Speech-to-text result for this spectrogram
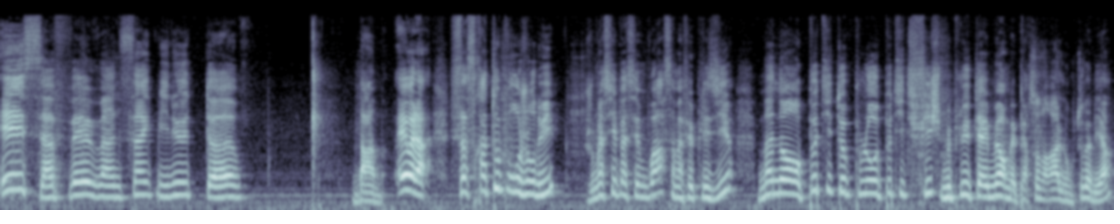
Et ça fait 25 minutes. Bam. Et voilà, ça sera tout pour aujourd'hui. Je vous remercie de passer me voir, ça m'a fait plaisir. Maintenant, petite upload, petite fiche, mais plus les timers, mais personne oral, donc tout va bien.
